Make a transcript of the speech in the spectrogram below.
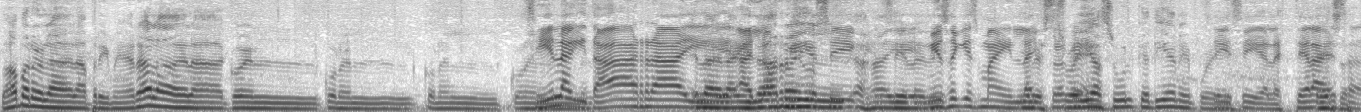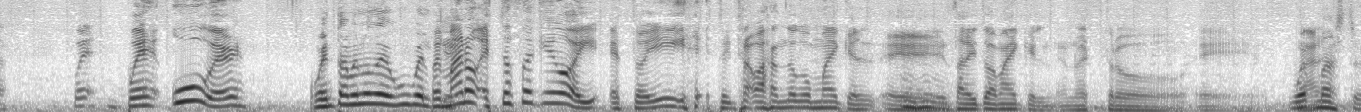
No, pero la de la primera, la de la con el con el con el con Sí, el, la guitarra y la de la guitarra y el- Music, ajá, y sí, el- Music is creo spray que- azul que tiene, pues. Sí, sí, la estela esa. esa. Pues, pues Uber, Cuéntamelo de Uber. pues que- mano, esto fue que hoy estoy estoy trabajando con Michael, eh, saludito a Michael, nuestro eh, Webmaster.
